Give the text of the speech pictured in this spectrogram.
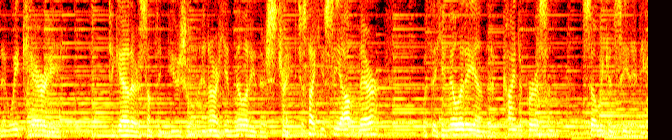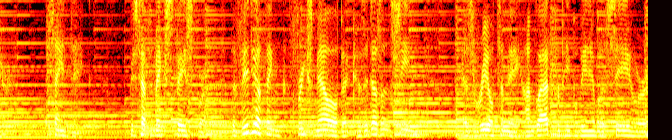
that we carry together something usual. In our humility, there's strength. Just like you see out there with the humility and the kind of person, so we can see it in here. Same thing. We just have to make space for it. The video thing freaks me out a little bit because it doesn't seem as real to me. I'm glad for people being able to see who are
